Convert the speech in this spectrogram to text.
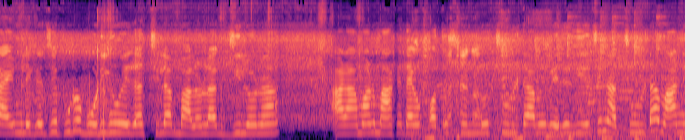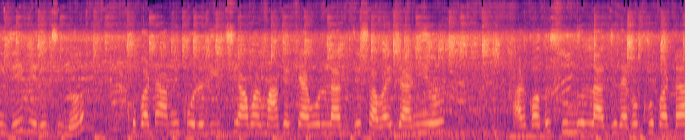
টাইম লেগেছে। পুরো বোরিং হয়ে যাচ্ছিলাম, ভালো লাগছিল না। আর আমার মাকে দেখো কত সুন্দর চুলটা আমি বেঁধে দিয়েছি না, চুলটা মা নিজেই বেঁধেছিল। খোপাটা আমি করে দিয়েছি। আমার মাকে কেমন লাগছে সবাই জানিও। আর কত সুন্দর লাগছে, দেখো খোপাটা।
